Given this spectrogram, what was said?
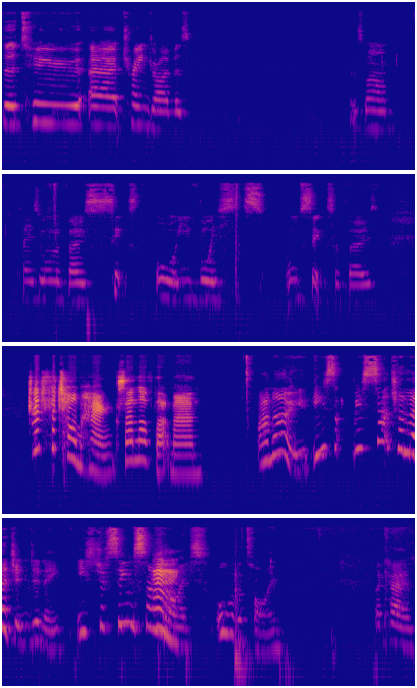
the two uh, train drivers as well. Plays all of those six, or he voiced all six of those. Good for Tom Hanks. I love that man. I know he's he's such a legend, isn't he? He just seems so Hmm. nice all the time. Okay.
